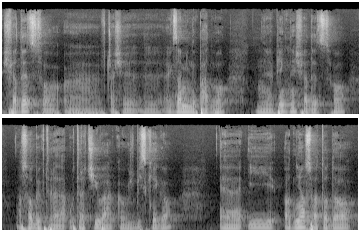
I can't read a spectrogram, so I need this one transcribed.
świadectwo e, w czasie egzaminu padło, piękne świadectwo osoby, która utraciła kogoś bliskiego i odniosła to do,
